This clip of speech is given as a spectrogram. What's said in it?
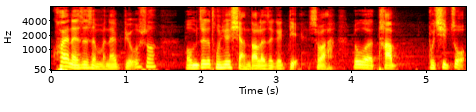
快呢是什么呢？比如说我们这个同学想到了这个点，是吧？如果他不去做，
